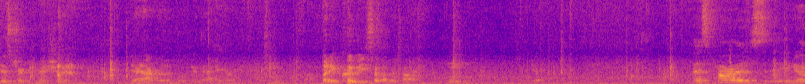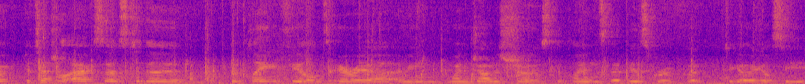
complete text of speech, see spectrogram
District Commission, they're not really looking at that area. But it could be some other time. As far as, you know, potential access to the, the playing fields area, I mean, when Jonas shows the plans that his group put together, you'll see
